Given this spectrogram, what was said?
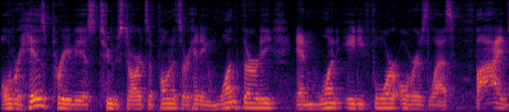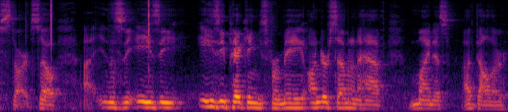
Over his previous two starts, opponents are hitting 130 and 184 over his last five starts. So uh, this is easy, easy pickings for me. Under seven and a half minus a dollar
